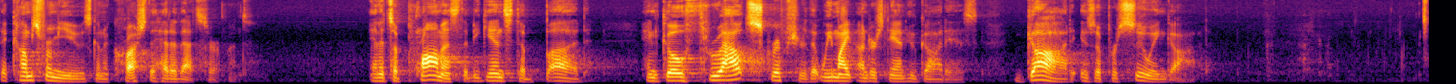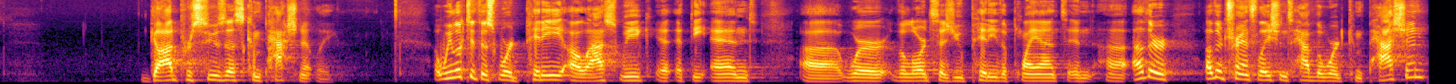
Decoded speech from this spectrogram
that comes from you is going to crush the head of that serpent. And it's a promise that begins to bud and go throughout Scripture that we might understand who God is. God is a pursuing God. God pursues us compassionately. We looked at this word pity uh, last week at, at the end, uh, where the Lord says, You pity the plant. And uh, other, other translations have the word compassion.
